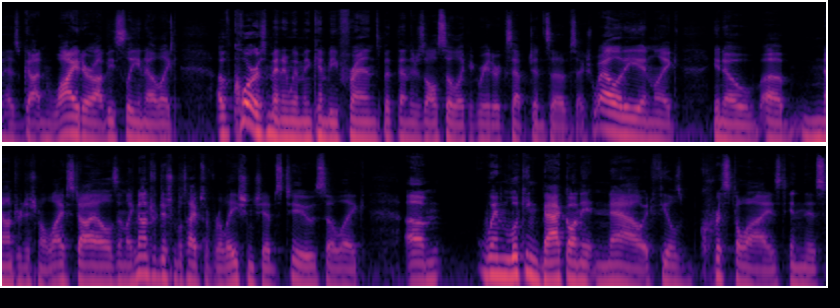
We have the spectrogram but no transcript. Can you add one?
has gotten wider obviously you know like of course men and women can be friends but then there's also like a greater acceptance of sexuality and like you know uh, non-traditional lifestyles and like non-traditional types of relationships too so like um when looking back on it now it feels crystallized in this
